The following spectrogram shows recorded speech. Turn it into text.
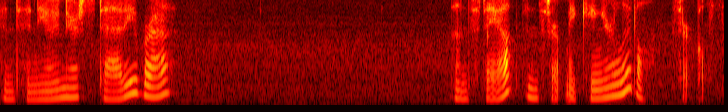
Continuing your steady breath. Then stay up and start making your little circles.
